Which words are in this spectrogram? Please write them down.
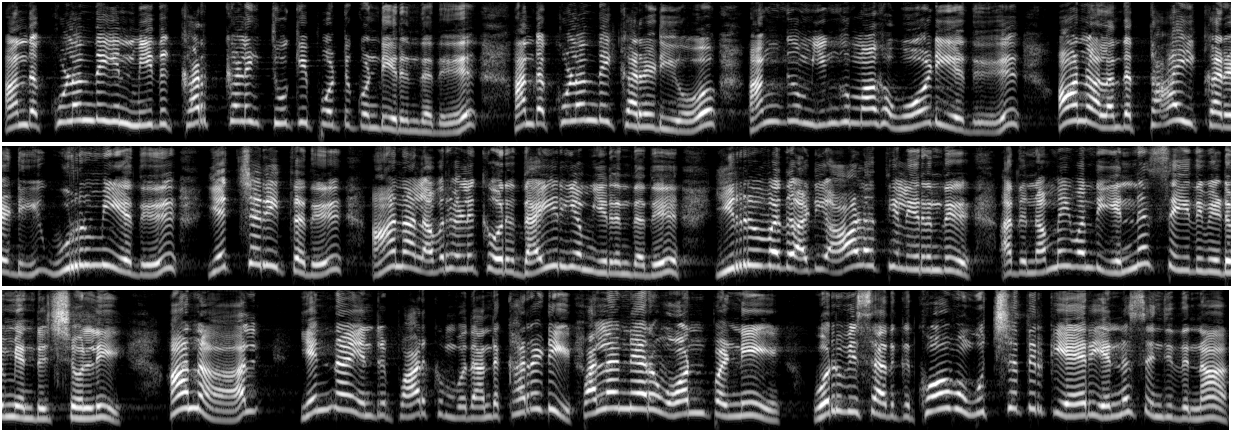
அந்த குழந்தையின் மீது கற்களை தூக்கி போட்டு கொண்டிருந்தது. அந்த குழந்தை கரடியோ அங்கும் இங்குமாக ஓடியது. ஆனால் அந்த தாய் கரடி உருமியது எச்சரித்தது. ஆனால் அவர்களுக்கு ஒரு தைரியம் இருந்தது. இருபது அடி ஆழத்தில் இருந்து அது நம்மை வந்து என்ன செய்துவிடும்? என்று சொல்லி ஆனால் என்ன என்று பார்க்கும்போது அந்த கரடி பல நேரம் ஓன் பண்ணி ஒரு விசை அதுக்கு கோபம் உச்சத்திற்கு ஏறி என்ன செஞ்சதுன்னா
